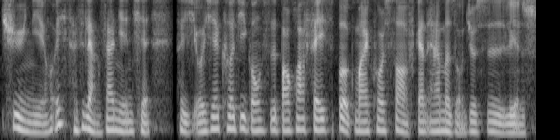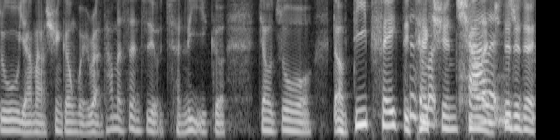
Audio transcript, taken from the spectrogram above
去年，诶，才是两三年前，有一些科技公司，包括 Facebook、Microsoft 跟 Amazon，就是脸书、亚马逊跟微软，他们甚至有成立一个叫做呃 Deepfake Detect Detection。Challenge，对对对，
